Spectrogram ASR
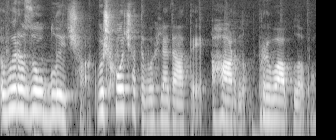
виразу обличчя. Ви ж хочете виглядати гарно, привабливо.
